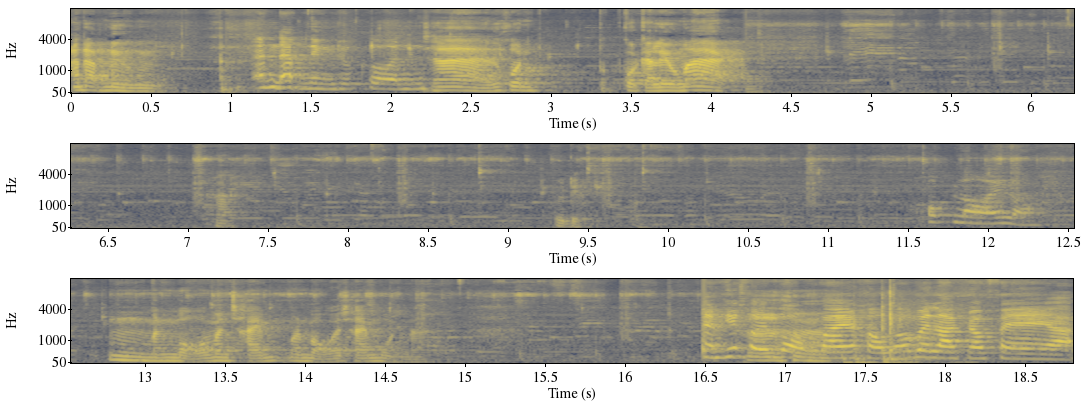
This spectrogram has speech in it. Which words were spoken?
อันดับหนึ่ง อันดับหนึ่งทุกคน ใช่ ทุกคนกดกันเร็วมากฮะดูดิ ครบร้อยเหรอ อืมมันบอกว่ามันใช้มันบอกว่าใช้หมดนะ อย่างที่เคยบอกไปค่ะว่าเวลากาแฟอะ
